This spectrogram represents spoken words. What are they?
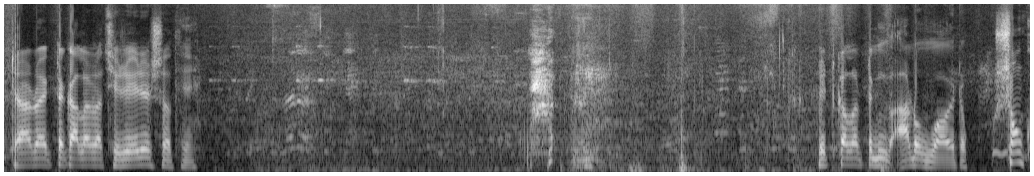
এটা আরও একটা কালার আছে রেডের সাথে। রেড কালারটা কিন্তু আরও ওয়াও এটা শঙ্খ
